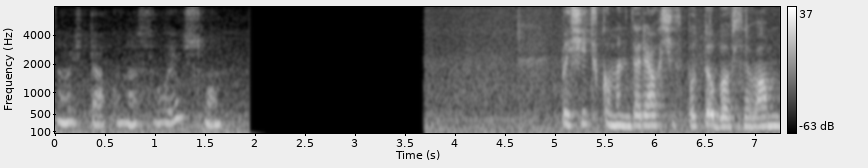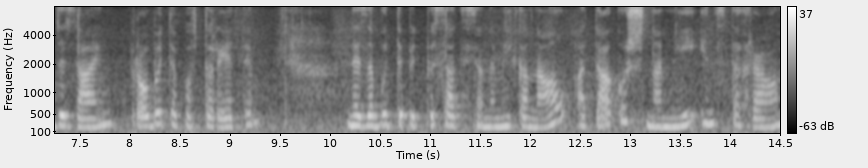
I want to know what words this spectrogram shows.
Ну, ось так у нас вийшло. Пишіть в коментарях, чи сподобався вам дизайн. Пробуйте повторити. Не забудьте підписатися на мій канал, а також на мій інстаграм.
